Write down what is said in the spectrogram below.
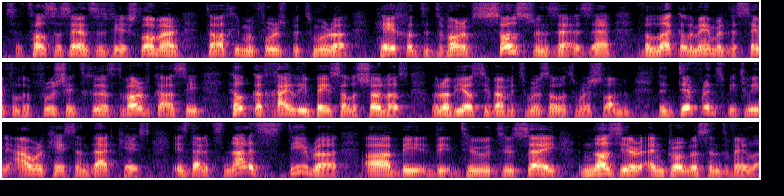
So Tosos answers via Shlomar, Ta'achi Mufurish Betmura, Heichot the Dvar of Sosrin Zeh Veleka Lememer the Sefer Lefrushe, Tchilas Dvar of Kasi, Hilka Chayli Beis Halashonos, the Rabbi Yossi Vavi Tmura Sol Tmura Shlamim. The difference between our case and that case is that it's not a stira uh, be, the, to, to say Nazir and Grogos and Devela.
